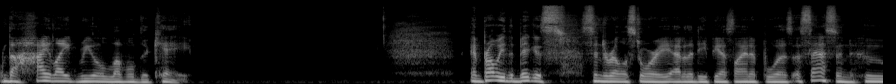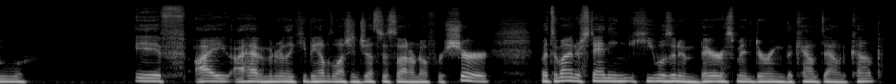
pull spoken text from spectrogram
the highlight reel level decay and probably the biggest Cinderella story out of the DPS lineup was Assassin, who, if I I haven't been really keeping up with watching Justice, so I don't know for sure, but to my understanding, he was an embarrassment during the Countdown Cup.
